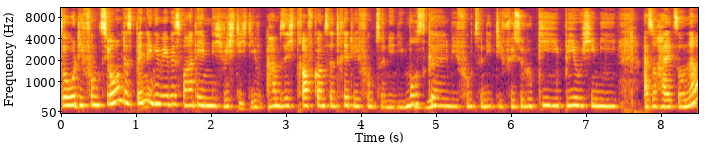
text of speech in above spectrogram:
so, die Funktion des Bindegewebes war denen nicht wichtig. Die haben sich darauf konzentriert, wie funktionieren die Muskeln, mhm. wie funktioniert die Physiologie, Biochemie. Also halt so, ne?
